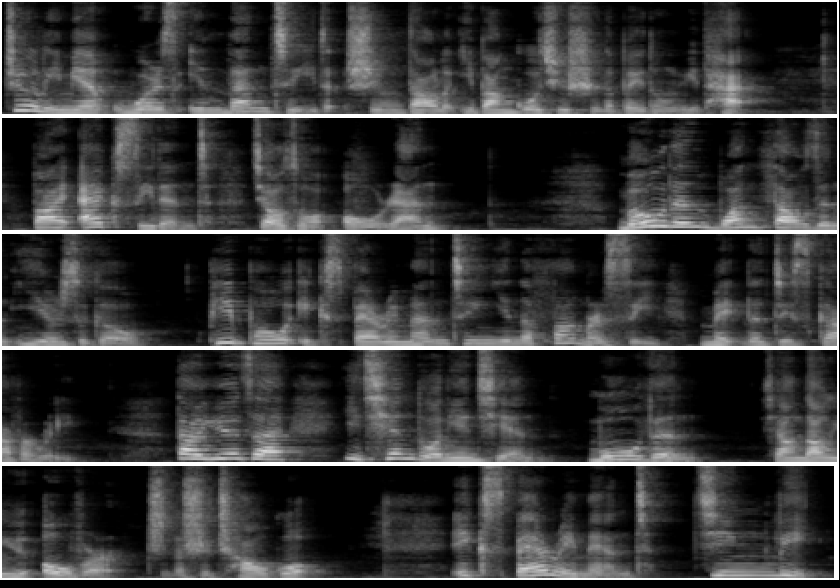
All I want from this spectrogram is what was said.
这里面 was invented 使用到了一般过去时的被动语态，by accident 叫做偶然。More than one thousand years ago, people experimenting in the pharmacy made the discovery. 大约在一千多年前，more than 相当于 over 指的是超过，experiment 经历，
